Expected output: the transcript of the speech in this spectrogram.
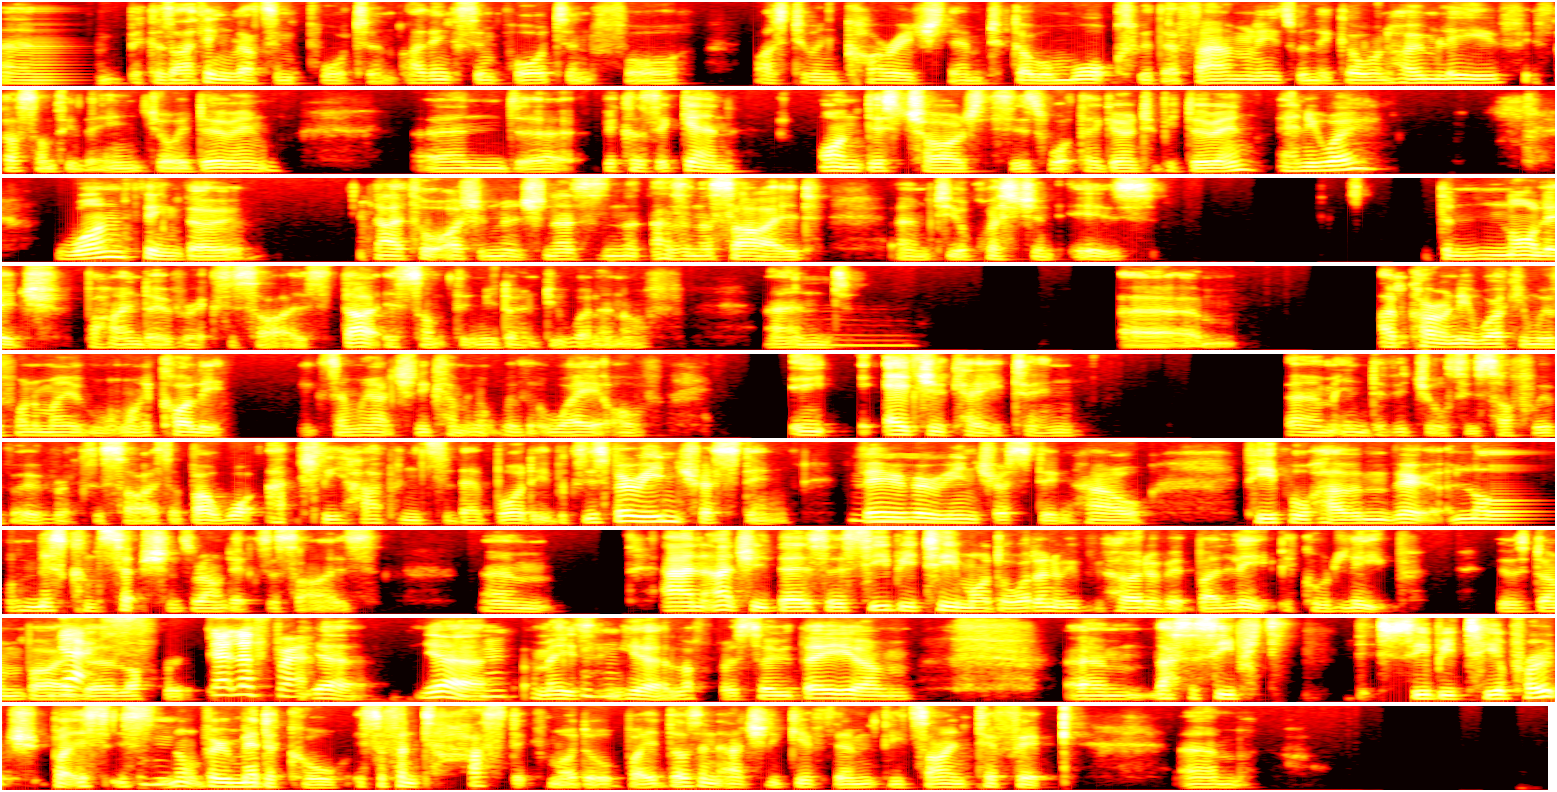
Um, because I think that's important. I think it's important for us to encourage them to go on walks with their families when they go on home leave, if that's something they enjoy doing. And uh, because again, on discharge, this is what they're going to be doing anyway. One thing though, that I thought I should mention as an, as an aside um, to your question is the knowledge behind over exercise that is something we don't do well enough and mm. um, i'm currently working with one of my one of my colleagues and we're actually coming up with a way of e- educating um, individuals who suffer with overexercise about what actually happens to their body because it's very interesting, very, mm. very interesting how people have a, very, a lot of misconceptions around exercise. Um, and actually, there's a CBT model. I don't know if you've heard of it by Leap. It's called Leap. It was done by yes. the Loughborough. At Loughborough. Yeah, yeah, mm-hmm. amazing. Mm-hmm. Yeah, Loughborough. So they um, um, that's a CBT CBT approach, but it's, it's mm-hmm. not very medical. It's a fantastic model, but it doesn't actually give them the scientific um,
